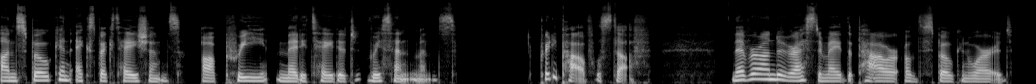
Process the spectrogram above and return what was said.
Unspoken expectations are premeditated resentments. Pretty powerful stuff. Never underestimate the power of the spoken word.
